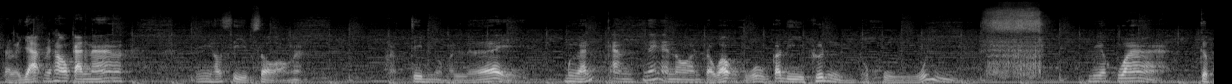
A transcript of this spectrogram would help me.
แต่ระยะไม่เท่ากันนะ นี่เขา42อะจิ้มออกมาเลย เหมือนกันแน่นอนแต่ว่าโอ้โหก็ดีขึ้นโอ้โหเรียกว่าเกือบ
